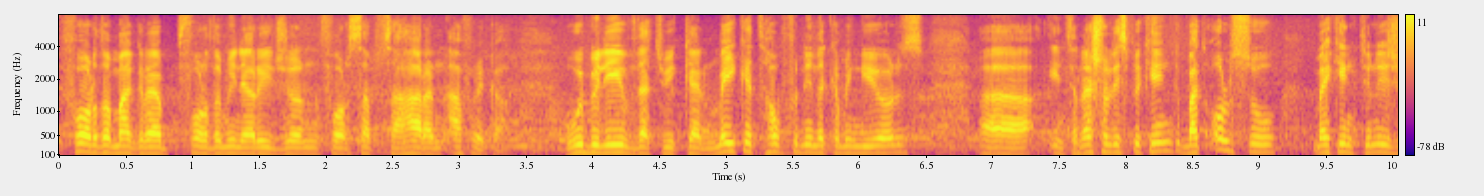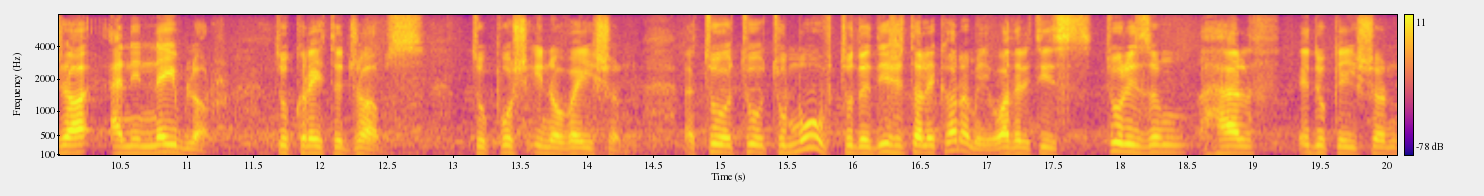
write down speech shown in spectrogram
for the Maghreb, for the MENA region, for sub-Saharan Africa. We believe that we can make it hopefully in the coming years, uh, internationally speaking, but also making Tunisia an enabler to create jobs, to push innovation, uh, to, to, to move to the digital economy, whether it is tourism, health, education,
